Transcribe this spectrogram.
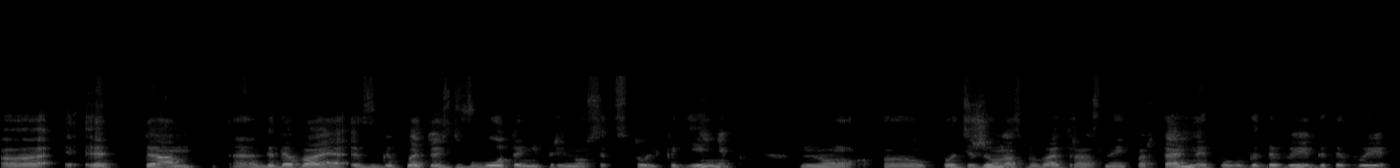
А, это э, годовая СГП, то есть в год они приносят столько денег, но э, платежи у нас бывают разные, квартальные, полугодовые, годовые,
